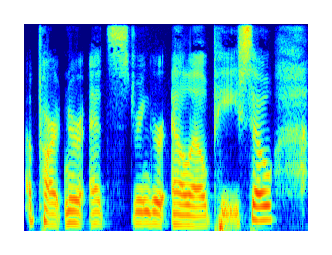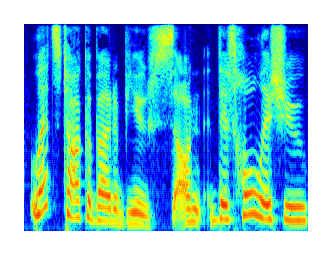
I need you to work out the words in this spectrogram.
a partner at Stringer LLP. So let's talk about abuse on this whole issue.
